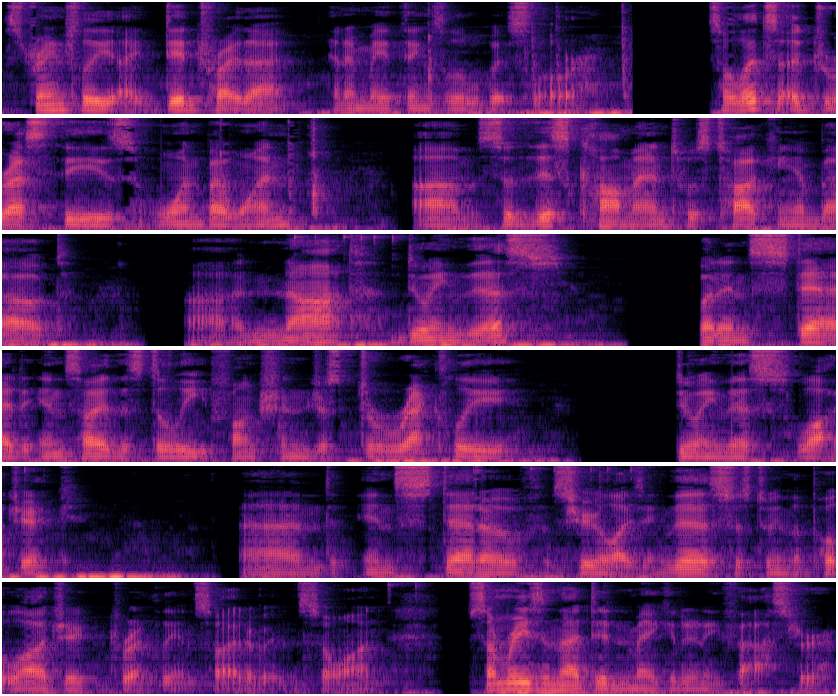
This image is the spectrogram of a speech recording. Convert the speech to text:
Strangely, I did try that and it made things a little bit slower. So let's address these one by one. Um, so this comment was talking about uh, not doing this but instead inside this delete function just directly doing this logic. And instead of serializing this just doing the put logic directly inside of it and so on. For some reason that didn't make it any faster.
